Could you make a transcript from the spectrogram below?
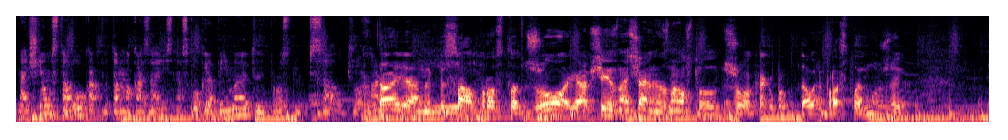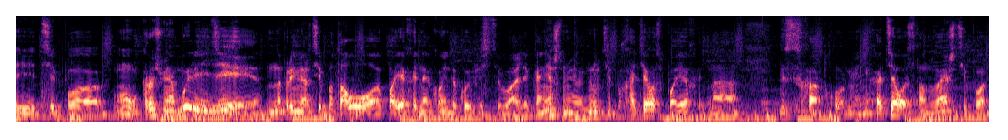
начнем с того, как вы там оказались. Насколько я понимаю, ты просто написал Джо Харт. Да, я написал и... просто Джо. Я вообще изначально знал, что Джо как бы довольно простой мужик. И типа, ну, короче, у меня были идеи, например, типа того, поехать на какой-нибудь такой фестиваль. И, конечно, мне, ну, типа, хотелось поехать на This is Hardcore. Мне не хотелось там, знаешь, типа,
